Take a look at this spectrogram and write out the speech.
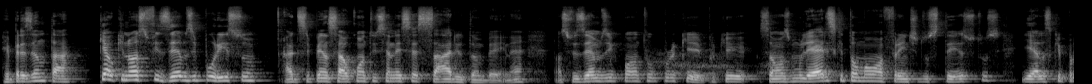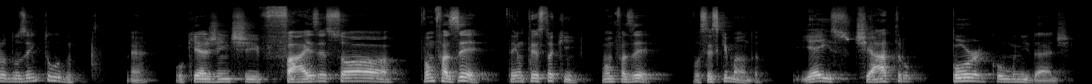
representar, que é o que nós fizemos e por isso há de se pensar o quanto isso é necessário também, né? Nós fizemos enquanto por quê? Porque são as mulheres que tomam a frente dos textos e elas que produzem tudo, né? O que a gente faz é só vamos fazer? Tem um texto aqui. Vamos fazer? Vocês que mandam. E é isso, teatro por comunidade.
